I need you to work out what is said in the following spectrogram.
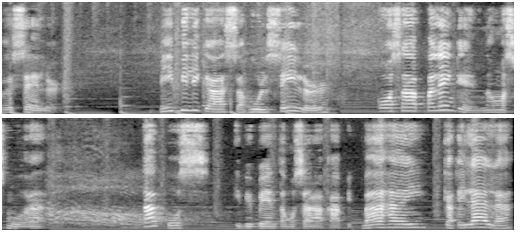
reseller. Bibili ka sa wholesaler o sa palengke ng mas mura. Tapos, ibibenta mo sa kapitbahay, kakilala,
